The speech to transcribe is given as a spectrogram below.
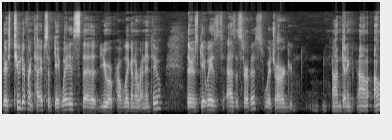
there's two different types of gateways that you are probably going to run into. There's gateways as a service, which are I'm getting uh,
